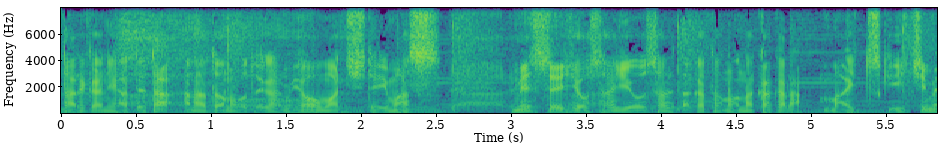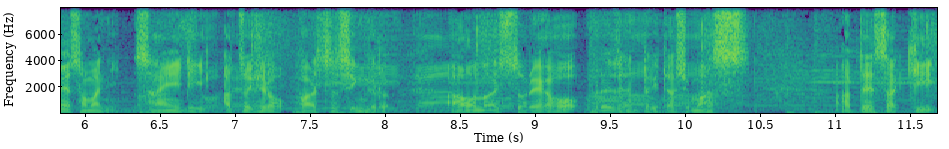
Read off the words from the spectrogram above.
誰かに宛てたあなたのお手紙をお待ちしています。メッセージを採用された方の中から毎月1名様にサイン入りあつひろファーストシングル「青のエストレア」をプレゼントいたします。宛先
